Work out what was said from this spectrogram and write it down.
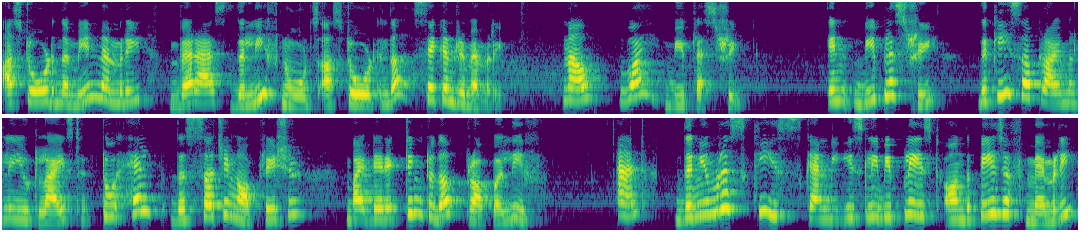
are stored in the main memory whereas the leaf nodes are stored in the secondary memory. Now why b plus tree in b plus tree the keys are primarily utilized to help the searching operation by directing to the proper leaf. And the numerous keys can be easily be placed on the page of memory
